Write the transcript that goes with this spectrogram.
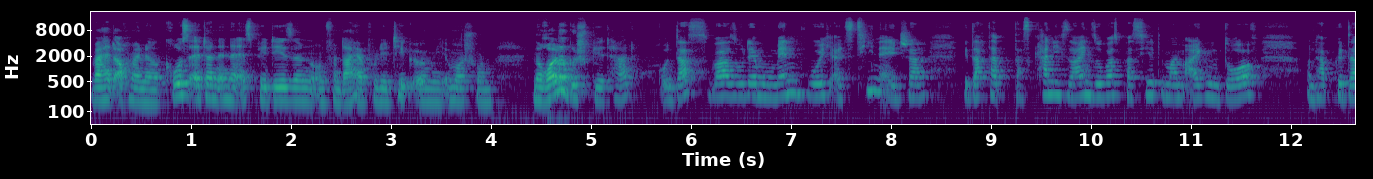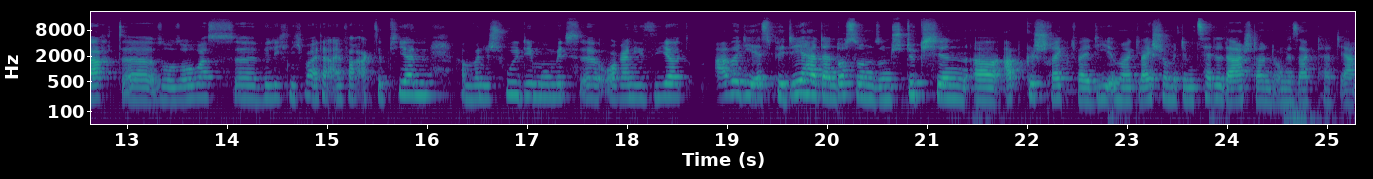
weil halt auch meine Großeltern in der SPD sind und von daher Politik irgendwie immer schon eine Rolle gespielt hat. Und das war so der Moment, wo ich als Teenager gedacht habe, das kann nicht sein, sowas passiert in meinem eigenen Dorf. Und habe gedacht, äh, so sowas äh, will ich nicht weiter einfach akzeptieren. Haben wir eine Schuldemo mit äh, organisiert. Aber die SPD hat dann doch so ein, so ein Stückchen äh, abgeschreckt, weil die immer gleich schon mit dem Zettel dastand und gesagt hat, ja,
